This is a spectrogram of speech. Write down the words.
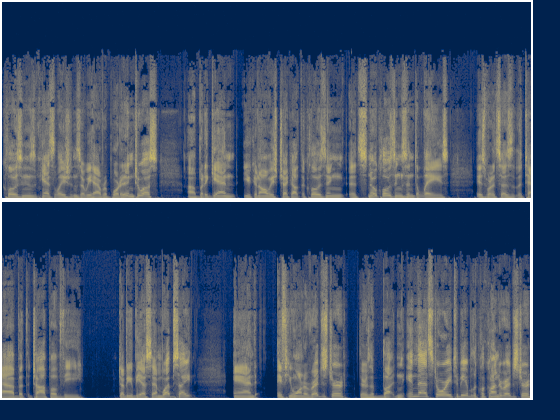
closings and cancellations that we have reported into us. Uh, but again, you can always check out the closing. It's snow closings and delays is what it says at the tab at the top of the WBSM website. And if you want to register, there's a button in that story to be able to click on to register.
